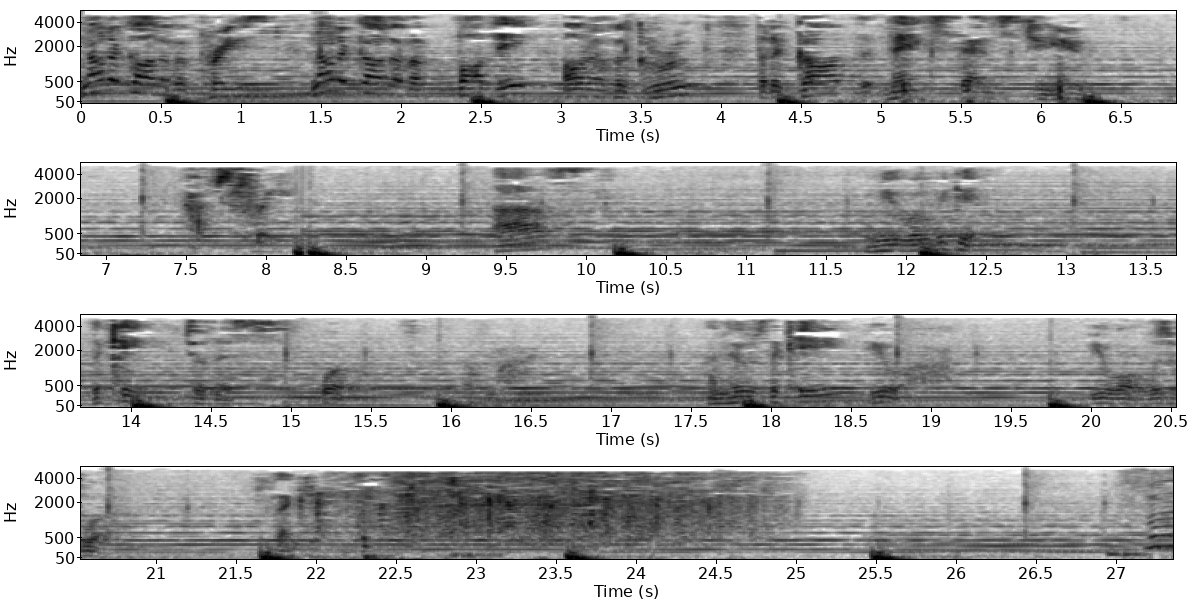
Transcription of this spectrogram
not a God of a priest, not a God of a body or of a group, but a God that makes sense to you. That's free. Ask, and you will be given the key to this world of mine. And who's the key? You are. You always were. Thank you. For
